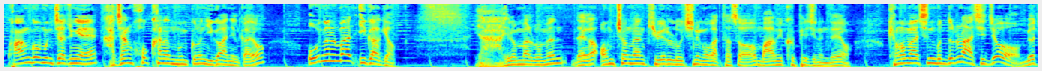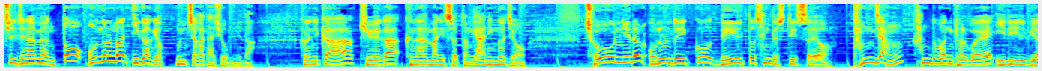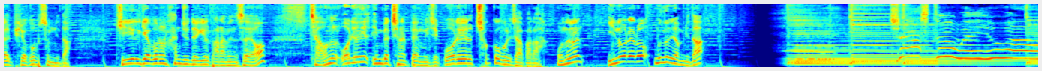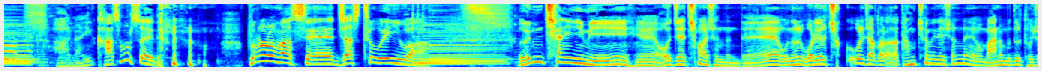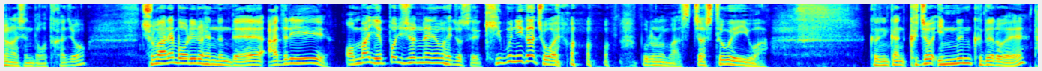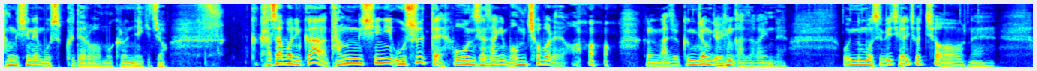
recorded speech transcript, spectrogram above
광고 문자 중에 가장 혹하는 문구는 이거 아닐까요? 오늘만 이 가격. 야, 이런 말 보면 내가 엄청난 기회를 놓치는 것 같아서 마음이 급해지는데요. 경험하신 분들은 아시죠? 며칠 지나면 또 오늘만 이 가격 문자가 다시 옵니다. 그러니까 기회가 그날만 있었던 게 아닌 거죠. 좋은 일은 오늘도 있고 내일 또 생길 수도 있어요. 당장 한두 번 결과에 일희일비할 필요가 없습니다. 길게 보는 한 주 되길 바라면서요. 자, 오늘 월요일 인백천의 백뮤직 월요일 첫 곡을 잡아라. 오늘은 이 노래로 문을 엽니다. 이 가성을 써야 되나. 브루노 마스의 Just way you are. 은찬이 님이 예, 어제 청하셨는데 오늘 월요일 첫 곡을 잡아라가 당첨이 되셨네요. 많은 분들 도전하시는데 어떡하죠? 주말에 머리를 했는데 아들이 엄마 예뻐지셨네요 해줬어요. 기분이가 좋아요. 브루노 마스, Just way you are. 그러니까 그저 있는 그대로의 당신의 모습 그대로 뭐 그런 얘기죠. 그 가사 보니까 당신이 웃을 때 온 세상이 멈춰버려요. 그런 아주 긍정적인 가사가 있네요. 웃는 모습이 제일 좋죠. 네.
